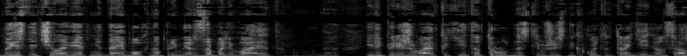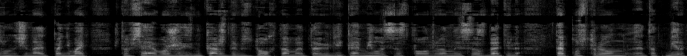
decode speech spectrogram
Но если человек, не дай бог, например, заболевает, да, или переживает какие-то трудности в жизни, какую-то трагедию, он сразу начинает понимать, что вся его жизнь, каждый вздох, там, это великая милость со стороны Создателя. Так устроен этот мир,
